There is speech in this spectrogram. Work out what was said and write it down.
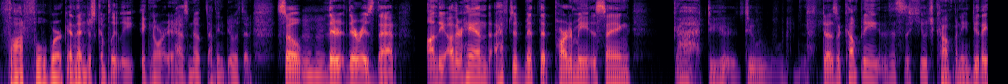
thoughtful work and then just completely ignore it. It has no, nothing to do with it. So Mhm. there there is that. On the other hand i have to admit that part of me is saying god do you do does a company this is a huge company do they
